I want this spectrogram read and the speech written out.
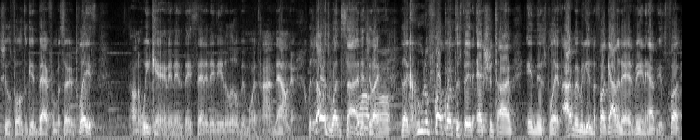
she was supposed to get back from a certain place on the weekend, and then they said that they needed a little bit more time down there. Which is always one side that you're like, you're like, who the fuck wants to spend extra time in this place? I remember getting the fuck out of there and being happy as fuck,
